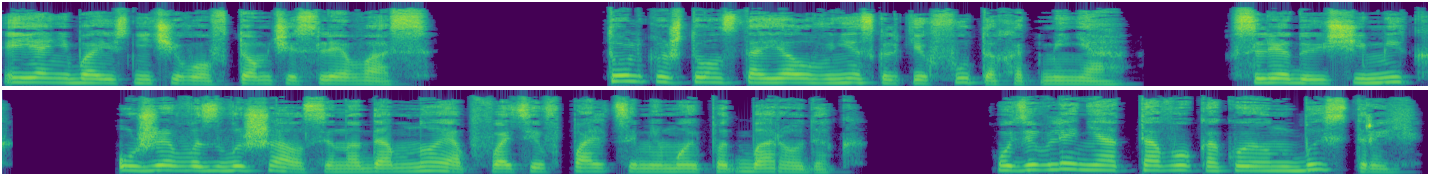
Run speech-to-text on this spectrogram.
Я не боюсь ничего, в том числе вас. Только что он стоял в нескольких футах от меня. В следующий миг уже возвышался надо мной, обхватив пальцами мой подбородок. Удивление от того, какой он быстрый,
